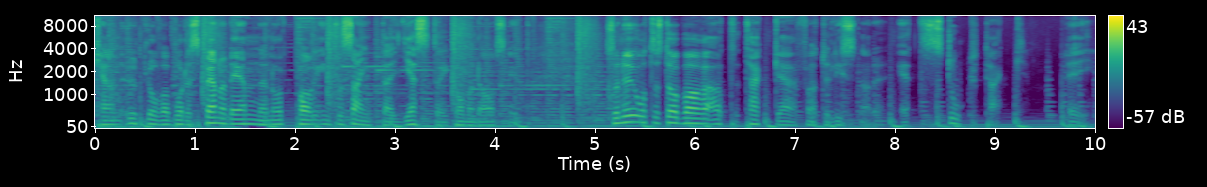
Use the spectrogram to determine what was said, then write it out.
kan utlova både spännande ämnen och ett par intressanta gäster i kommande avsnitt. Så nu återstår bara att tacka för att du lyssnade. Ett stort tack. Hej!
